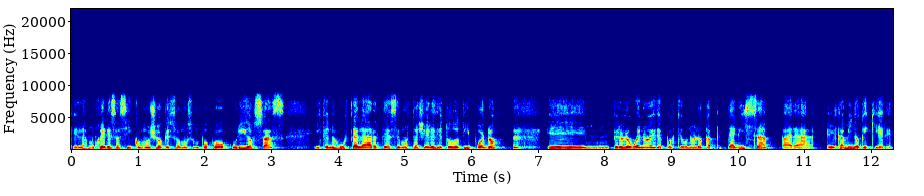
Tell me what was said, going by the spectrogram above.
las mujeres así como yo, que somos un poco curiosas y que nos gusta el arte, hacemos talleres de todo tipo, ¿no? Pero lo bueno es después que uno lo capitaliza para el camino que quiere.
